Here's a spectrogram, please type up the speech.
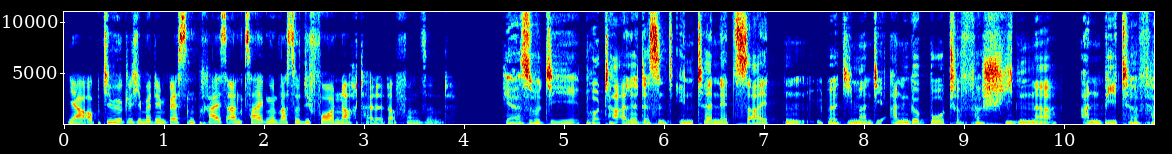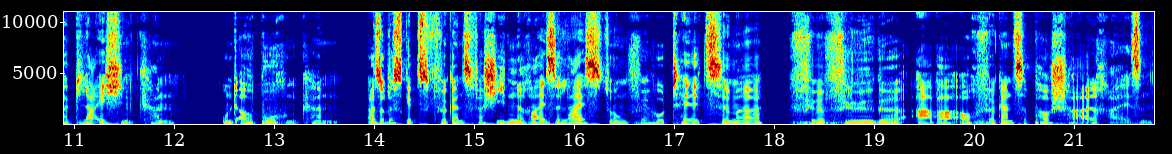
ja, ob die wirklich immer den besten Preis anzeigen und was so die Vor- und Nachteile davon sind. Ja, so die Portale, das sind Internetseiten, über die man die Angebote verschiedener Anbieter vergleichen kann und auch buchen kann. Also das gibt's für ganz verschiedene Reiseleistungen, für Hotelzimmer, für Flüge, aber auch für ganze Pauschalreisen.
